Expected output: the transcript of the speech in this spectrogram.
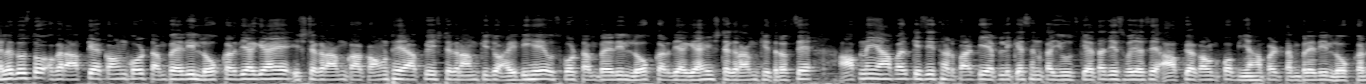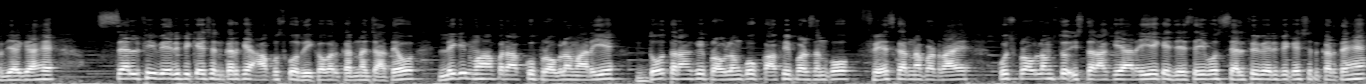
हेलो दोस्तों, अगर आपके अकाउंट को टम्परेरी लॉक कर दिया गया है इंस्टाग्राम का अकाउंट है आपके इंस्टाग्राम की जो आईडी है, उसको टम्परेरी लॉक कर दिया गया है इंस्टाग्राम की तरफ़ से। आपने यहाँ पर किसी थर्ड पार्टी एप्लीकेशन का यूज़ किया था, जिस वजह से आपके अकाउंट को अब यहाँ पर टम्परेरी लॉक कर दिया गया है। सेल्फी वेरिफिकेशन करके आप उसको रिकवर करना चाहते हो। लेकिन वहाँ पर आपको प्रॉब्लम आ रही है। दो तरह की प्रॉब्लम को काफ़ी पर्सन को फेस करना पड़ रहा है। कुछ प्रॉब्लम्स तो इस तरह की आ रही है कि जैसे ही वो सेल्फी वेरिफिकेशन करते हैं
